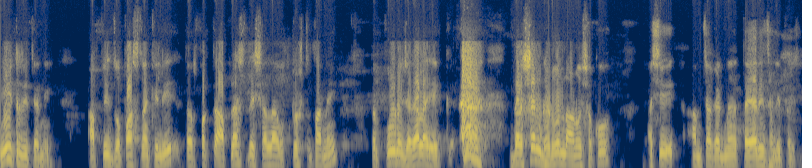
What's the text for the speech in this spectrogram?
नीट रीत्याने आपली जोपासना केली तर फक्त आपल्याच देशाला उत्कृष्टता नाही तर पूर्ण जगाला एक दर्शन घडवून आणू शकू अशी आमच्याकडनं तयारी झाली पाहिजे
